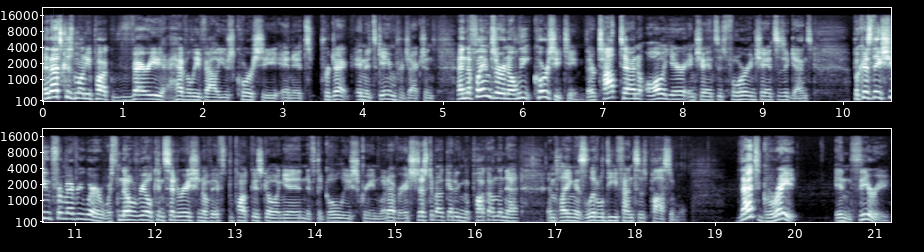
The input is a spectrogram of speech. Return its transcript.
and that's because MoneyPuck very heavily values corsi in its project in its game projections and the flames are an elite corsi team. They're top 10 all year in chances for and chances against because they shoot from everywhere with no real consideration of if the puck is going in, if the goalie screen, whatever. It's just about getting the puck on the net and playing as little defense as possible. That's great in theory.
